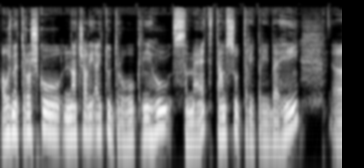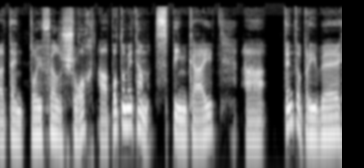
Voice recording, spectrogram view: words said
a už sme trošku načali aj tú druhú knihu Smet, tam sú tri príbehy, e, ten Teufel Šloch a potom je tam Spinkaj a tento príbeh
